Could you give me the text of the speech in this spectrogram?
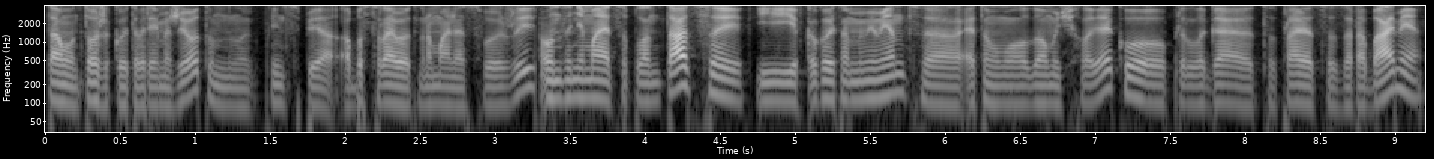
там он тоже какое-то время живет, он, в принципе, обустраивает нормально свою жизнь. Он занимается плантацией, и в какой-то момент э, этому молодому человеку предлагают отправиться за рабами,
